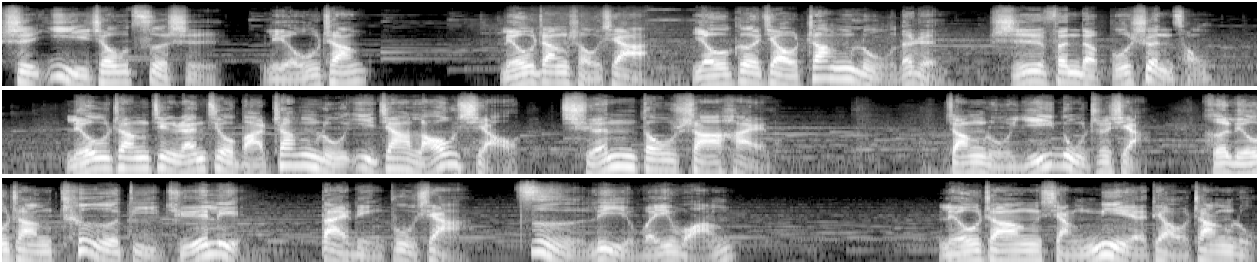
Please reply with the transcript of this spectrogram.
是益州刺史刘璋。刘璋手下有个叫张鲁的人，十分的不顺从，刘璋竟然就把张鲁一家老小全都杀害了。张鲁一怒之下，和刘璋彻底决裂，带领部下自立为王。刘璋想灭掉张鲁，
